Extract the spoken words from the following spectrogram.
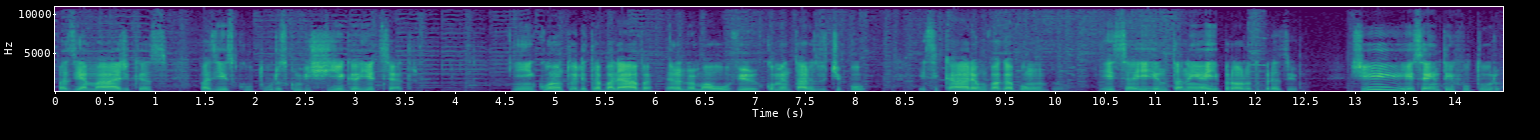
Fazia mágicas, fazia esculturas com bexiga e etc. E enquanto ele trabalhava, era normal ouvir comentários do tipo: Esse cara é um vagabundo. Esse aí não tá nem aí pra hora do Brasil. Xiii, esse aí não tem futuro.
